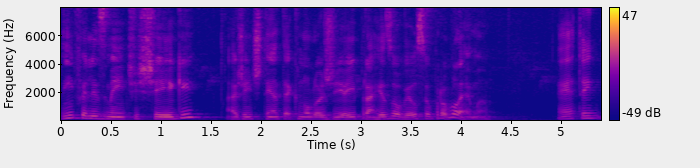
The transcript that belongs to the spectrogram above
infelizmente, chegue, a gente tem a tecnologia aí para resolver o seu problema. É, tem,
